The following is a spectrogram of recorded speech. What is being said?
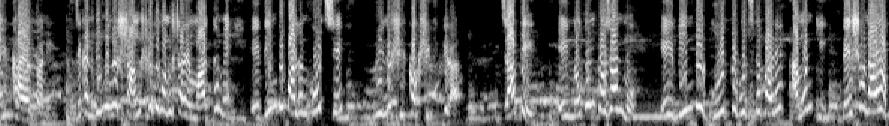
শিক্ষায়তনে, যেখানে বিভিন্ন সাংস্কৃতিক অনুষ্ঠানের মাধ্যমে এই দিনটি পালন করছে বিভিন্ন শিক্ষক শিক্ষিকারা যাতে এই নতুন প্রজন্ম এই দিনটির গুরুত্ব বুঝতে পারে? এমনকি দেশ নায়ক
